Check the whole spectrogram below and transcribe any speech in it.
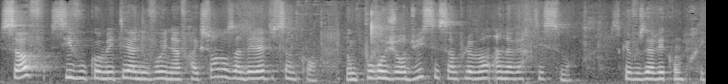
sauf si vous commettez à nouveau une infraction dans un délai de 5 ans. Donc pour aujourd'hui, c'est simplement un avertissement. Est-ce que vous avez compris?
